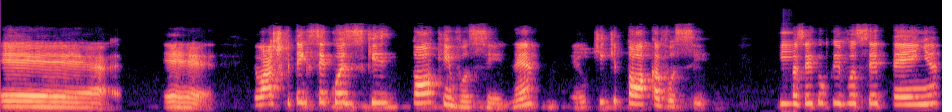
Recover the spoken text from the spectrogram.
é, é, eu acho que tem que ser coisas que toquem você, né? É, o que, que toca você? E fazer com que você tenha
